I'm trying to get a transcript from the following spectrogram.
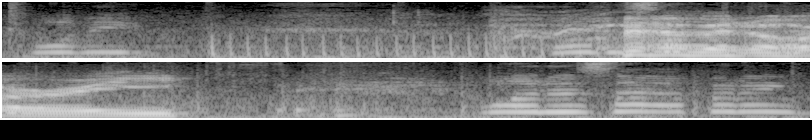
Twenty. Have an RE. What is happening?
